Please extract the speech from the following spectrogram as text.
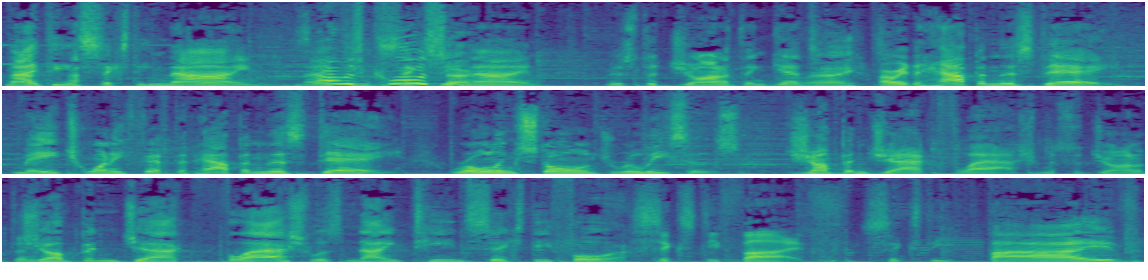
1969. I was closer. 1969. Mr. Jonathan gets All right. All right, it happened this day, May 25th. It happened this day. Rolling Stones releases Jumpin' Jack Flash, Mr. Jonathan. Jumpin' Jack Flash was 1964. 65. 65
